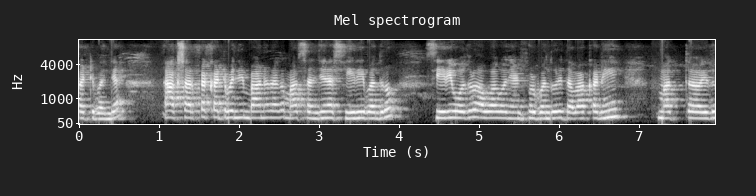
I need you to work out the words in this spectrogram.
ಕಟ್ಟಿ ಬಂದೆ. ನಾಲ್ಕು ಸಾವಿರ ರೂಪಾಯಿ ಕಟ್ಟಿ ಬಂದಿನ ಬಾನದಾಗ ಮತ್ತು ಸಂಜೆನ ಸೀರೆ ಬಂದರು. ಸೀರೆ ಹೋದ್ರು, ಅವಾಗ ಒಂದು ಎಂಟುನೂರು ಬಂದವು ರೀ ದವಾಖಾನೆ. ಮತ್ತು ಇದು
